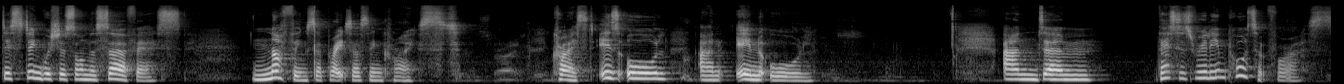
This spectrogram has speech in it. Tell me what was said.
distinguish us on the surface, nothing separates us in Christ. Christ is all and in all. And um, this is really important for us.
